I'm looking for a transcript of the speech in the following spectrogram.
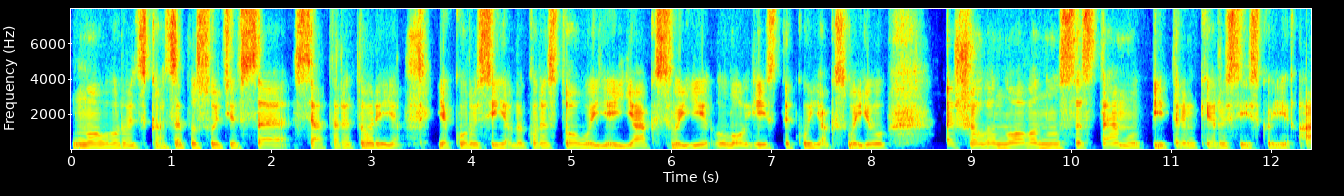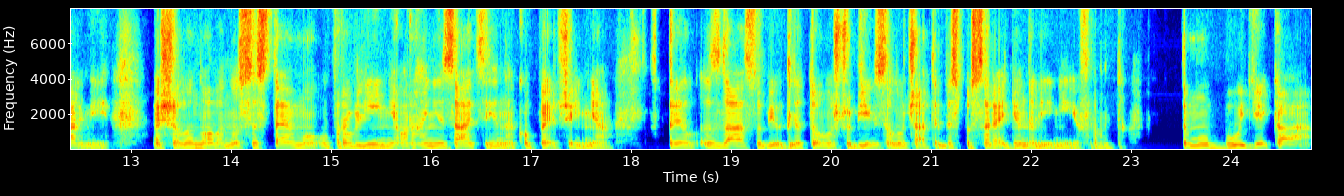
Новгородська, це по суті все вся територія, яку Росія використовує як свою логістику, як свою ешелоновану систему підтримки російської армії, ешелоновану систему управління організації накопичення сил засобів для того, щоб їх залучати безпосередньо на лінії фронту. Тому будь-яка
